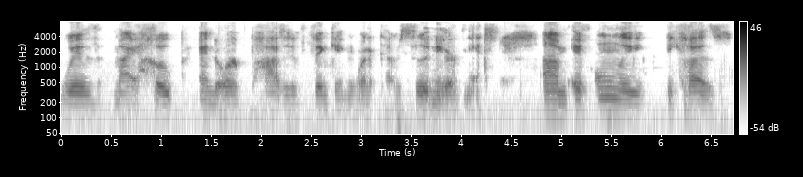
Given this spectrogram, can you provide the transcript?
with my hope and or positive thinking when it comes to the New York Knicks. Um, if only because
